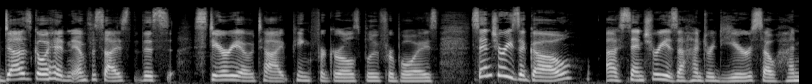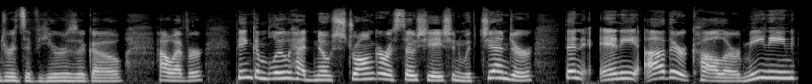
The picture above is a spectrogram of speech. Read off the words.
does go ahead and emphasize this stereotype pink for girls, blue for boys. Centuries ago, a century is a hundred years, so hundreds of years ago. However, pink and blue had no stronger association with gender than any other color, meaning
